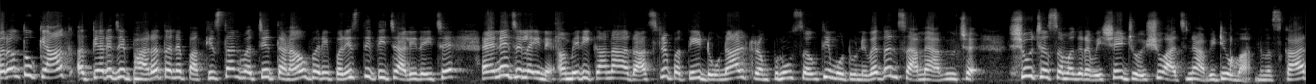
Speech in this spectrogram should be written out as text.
પરંતુ ક્યાંક અત્યારે જે ભારત અને પાકિસ્તાન વચ્ચે તણાવભરી પરિસ્થિતિ ચાલી રહી છે, એને જ લઈને અમેરિકાના રાષ્ટ્રપતિ ડોનાલ્ડ ટ્રમ્પનું સૌથી મોટું નિવેદન સામે આવ્યું છે. શું છે સમગ્ર વિષય, જોઈશું આજના વિડીયોમાં. નમસ્કાર.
